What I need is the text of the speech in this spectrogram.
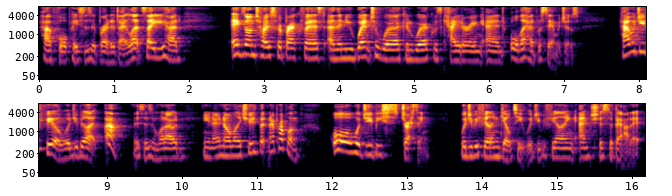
have four pieces of bread a day? Let's say you had eggs on toast for breakfast and then you went to work and work was catering and all they had was sandwiches. How would you feel? Would you be like, ah, oh, this isn't what I would, you know, normally choose, but no problem? Or would you be stressing? Would you be feeling guilty? Would you be feeling anxious about it?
